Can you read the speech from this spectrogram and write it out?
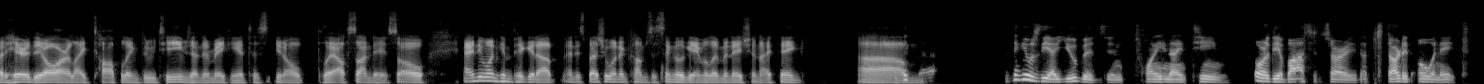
but here they are like toppling through teams and they're making it to you know playoff Sunday. So anyone can pick it up, and especially when it comes to single game elimination, I think. Um, I think, that, I think it was the Ayyubids in 2019 or the Abbasids, sorry, that started 0 and 8.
